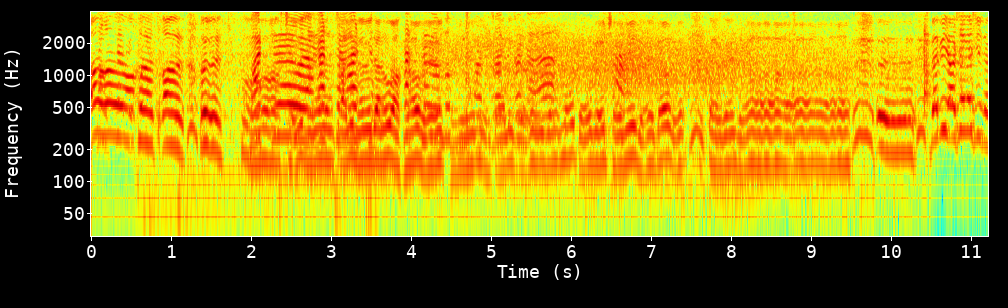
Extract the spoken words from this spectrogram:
აა ხო წყალი. მაგრამ წყალი მე ვიდალო ახლავე წყალი მოგე ჩემი და და მე არ შეგაშინა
